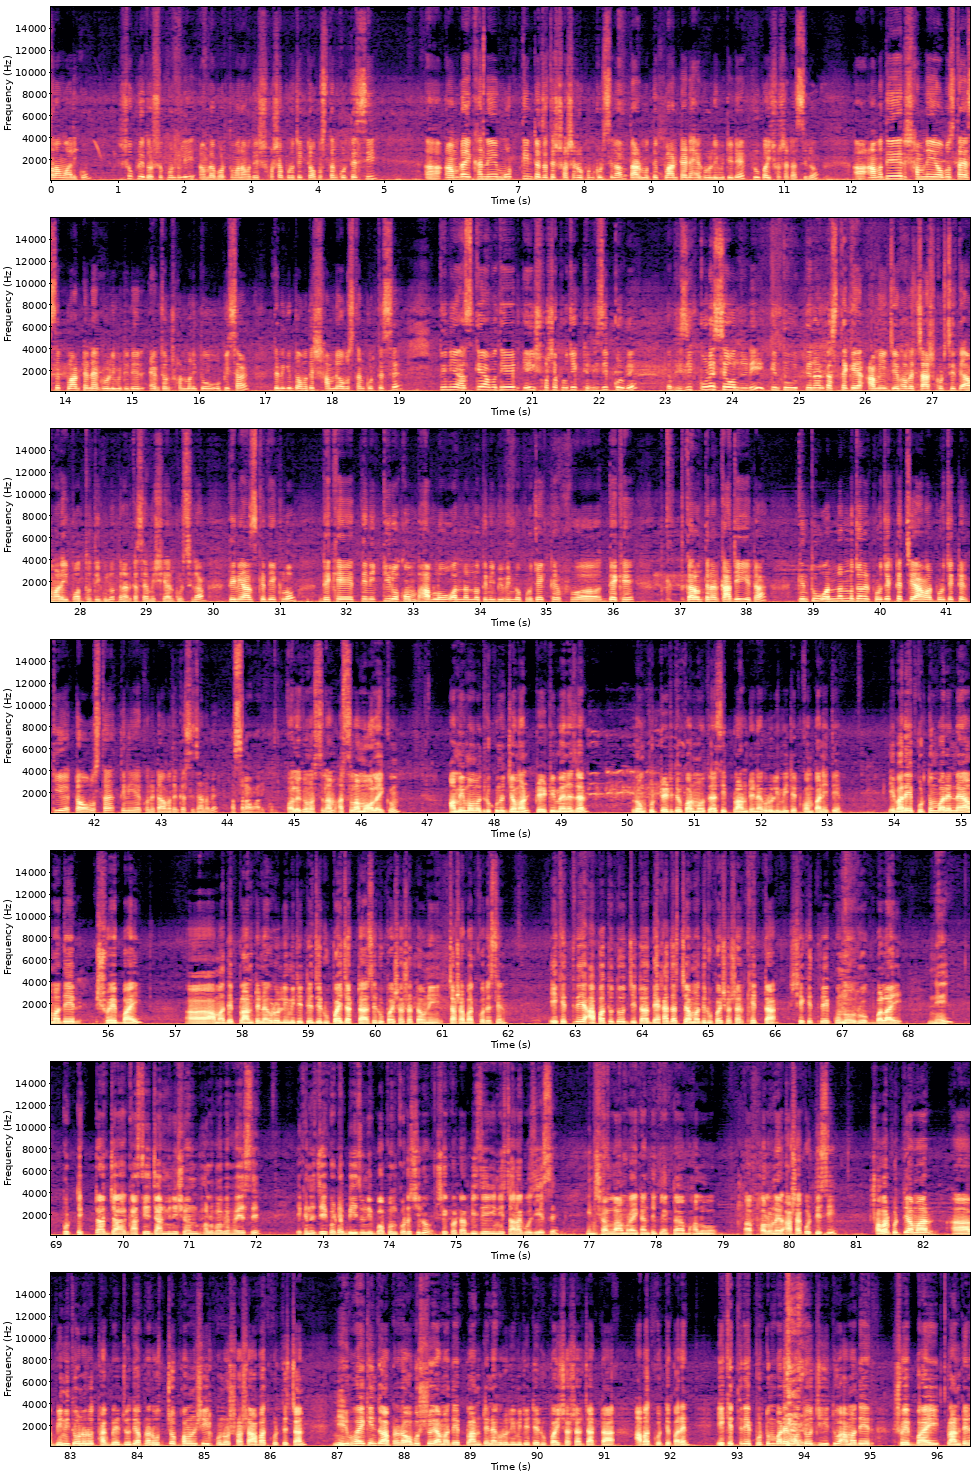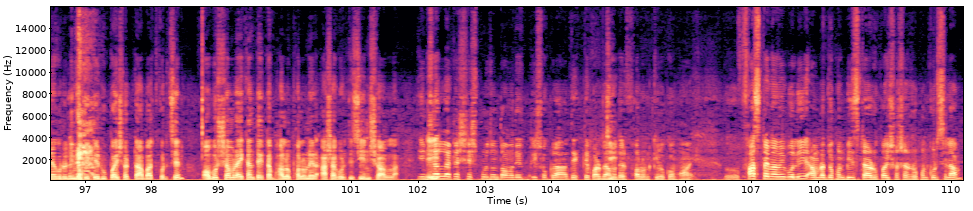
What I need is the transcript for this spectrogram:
আসসালামু আলাইকুম। সুপ্রিয় দর্শক মণ্ডলী, আমরা বর্তমান আমাদের শশা প্রজেক্টে অবস্থান করতেছি। আমরা এখানে মোট তিনটা জাতের শশা রোপণ করছিলাম। তার মধ্যে প্লান্ট অ্যান্ড অ্যাগ্রো লিমিটেডের রূপাই শশাটা ছিল। আমাদের সামনে এই অবস্থায় আছে প্লান্ট অ্যান্ড অ্যাগ্রো লিমিটেডের একজন সম্মানিত অফিসার তিনি কিন্তু আমাদের সামনে অবস্থান করতেছে। তিনি আজকে আমাদের এই শশা প্রজেক্ট ভিজিট করবে। ভিজিট করেছে অলরেডি কিন্তু তেনার কাছ থেকে আমি যেভাবে চাষ করছি আমার এই পদ্ধতিগুলো তেনার কাছে আমি শেয়ার করছিলাম। তিনি আজকে দেখল, দেখে তিনি কি রকম ভাবলো, অন্যান্য তিনি বিভিন্ন প্রজেক্ট দেখে, কারণ তেনার কাজেই এটা। কিন্তু অন্যান্য জনের প্রজেক্টের চেয়ে আমার প্রজেক্টের কি একটা অবস্থা, তিনি এখন এটা আমাদের কাছে জানাবে। আসসালামু আলাইকুম। ওয়ালাইকুম আসসালাম। আসসালামু আলাইকুম। আমি মোহাম্মদ রুকুনুজ্জামান ট্রেটি ম্যানেজার রংপুর ট্রেটিতে কর্মরত আছি প্লান্টেন অ্যাগ্রো লিমিটেড কোম্পানিতে। এবারে প্রথমবারের ন্যায় আমাদের শোয়েব ভাই আমাদের প্লান্টেন অ্যাগ্রো লিমিটেডের যে রূপাই জাতটা আছে, রূপাই শশাটা উনি চাষাবাদ করেছেন। এক্ষেত্রে আপাতত যেটা দেখা যাচ্ছে আমাদের রূপাই শশার ক্ষেতটা, সেক্ষেত্রে কোনো রোগবালাই নেই। প্রত্যেকটা গাছের জার্মিনেশন ভালোভাবে হয়েছে। এখানে যে কটা বীজ উনি বপন করেছিল, সে কটা বীজে ইনি চারা গজিয়েছে। ইনশাল্লাহ আমরা এখান থেকে একটা ভালো ফলনের আশা করতেছি। সবার প্রতি আমার বিনীত অনুরোধ থাকবে যদি আপনারা উচ্চ ফলনশীল কোনো শশা আবাদ করতে চান নির্ভয়ে কিন্তু আপনারা অবশ্যই আমাদের প্লান্টেন অ্যাগ্রো লিমিটেডের রূপাই শশার জাতটা আবাদ করতে পারেন। এক্ষেত্রে প্রথমবারের মতো যেহেতু আমাদের শোয়েব ভাই প্লান্টেন অ্যাগ্রো লিমিটেডের রূপাই শটটা আবাদ করছেন অবশ্যই আমরা এখান থেকে একটা ভালো ফলনের আশা করতেছি ইনশাআল্লাহ। ইনশাল্লাহ এটা শেষ পর্যন্ত আমাদের কৃষকরা দেখতে পারবে আমাদের ফলন কীরকম হয়। ফার্স্ট টাইম আমি বলি, আমরা যখন বীজটা রূপাই শশার রোপণ করছিলাম,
